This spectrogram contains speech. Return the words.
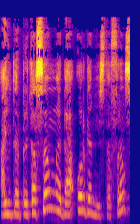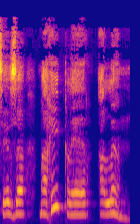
A interpretação é da organista francesa Marie-Claire Alain.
